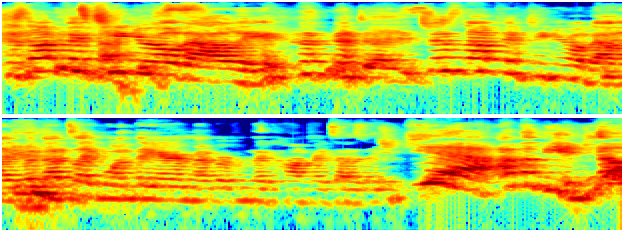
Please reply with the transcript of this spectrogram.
just not 15 year old Allie. It does. just not 15 year old Allie, but that's like one thing I remember from the conference. I was like, yeah, I'm gonna be a no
